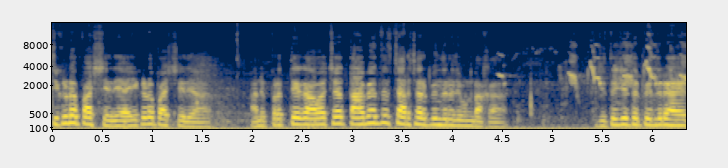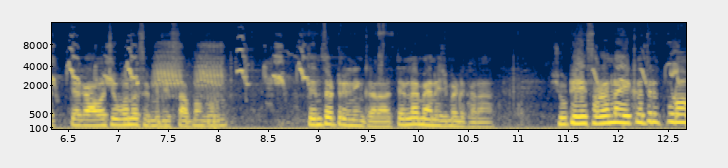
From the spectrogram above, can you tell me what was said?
तिकडं पाचशे द्या इकडं पाचशे द्या आणि प्रत्येक गावाच्या ताब्यातच चार चार पिंजरे देऊन टाका. जिथे जिथे पिंजरे आहेत त्या गावाची वन समिती स्थापन करून त्यांचं ट्रेनिंग करा त्यांना मॅनेजमेंट करा. शेवटी हे सगळ्यांना एकत्रित पुढं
